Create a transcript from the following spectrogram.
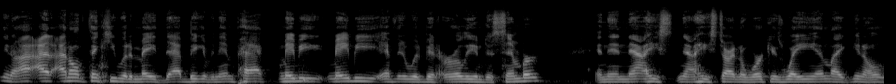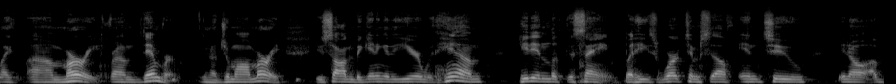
you know, I- I don't think he would have made that big of an impact. Maybe, maybe if it would have been early in December, and then now he's now he's starting to work his way in, like you know, like um, Murray from Denver. You know, Jamal Murray. You saw in the beginning of the year with him, he didn't look the same, but he's worked himself into you know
